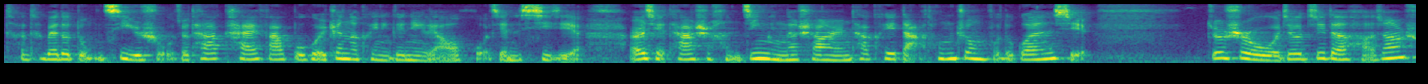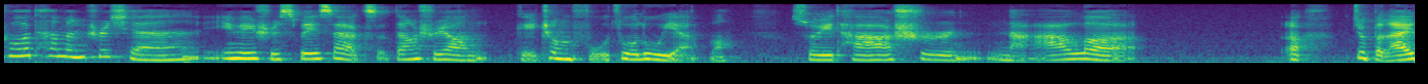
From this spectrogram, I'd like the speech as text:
他特别的懂技术，就他开发布会真的可以跟你聊火箭的细节，而且他是很精明的商人，他可以打通政府的关系。就是，我就记得好像说他们之前因为是 SpaceX，当时要给政府做路演嘛，所以他是拿了，呃，就本来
